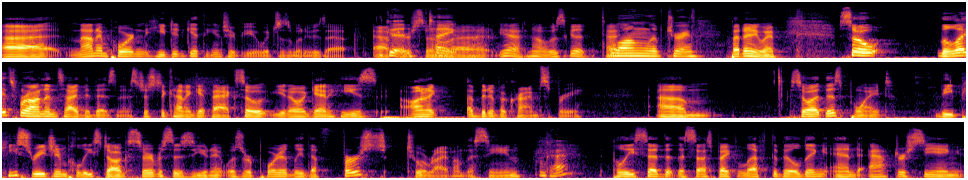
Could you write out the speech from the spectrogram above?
uh, not important. He did get the interview, which is what he was at after. Good, so. Uh, yeah, no, it was good. Long live Trey. but anyway, so the lights were on inside the business, just to kind of get back. So you know, again, he's on a, a bit of a crime spree. Um, so at this point, the Peace Region Police Dog Services Unit was reportedly the first to arrive on the scene. Okay. Police said that the suspect left the building, and after seeing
